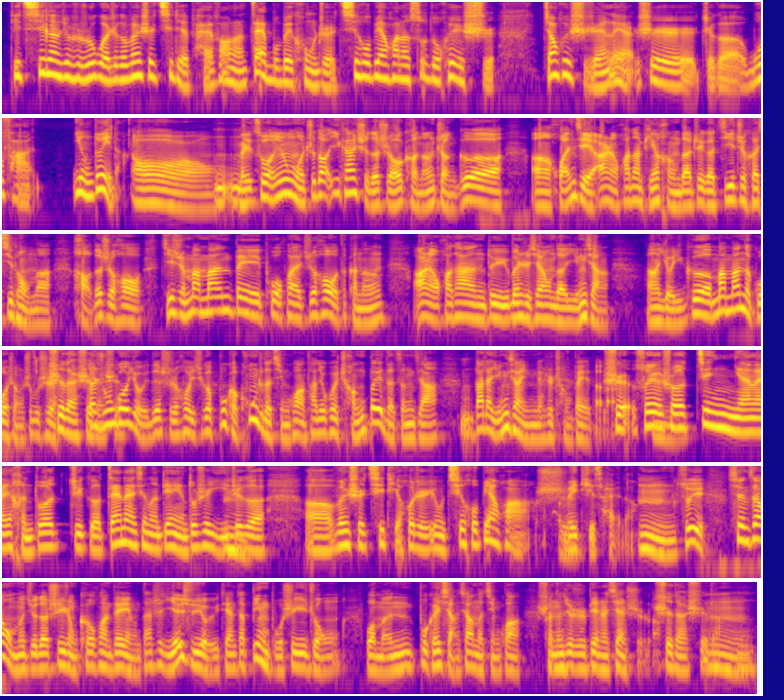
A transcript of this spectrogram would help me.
第七个呢，就是如果这个温室气体的排放呢再不被控制，气候变化的速度会使将会使人类是这个无法应对的。哦，没错，因为我知道一开始的时候，可能整个呃缓解二氧化碳平衡的这个机制和系统呢，好的时候，即使慢慢被破坏之后，它可能二氧化碳对于温室效应的影响。嗯、有一个慢慢的过程，是不是？是的是的但如果有的时候是个不可控制的情况，它就会成倍的增加，大家影响应该是成倍的了。是，所以说近年来很多这个灾难性的电影都是以这个、呃温室气体或者这种气候变化为题材的。嗯，所以现在我们觉得是一种科幻电影，但是也许有一天它并不是一种我们不可以想象的情况，可能就是变成现实了。是的，是的，嗯，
